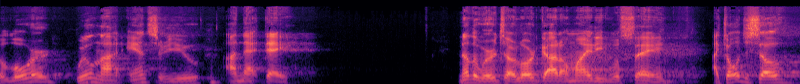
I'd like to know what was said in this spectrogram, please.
the Lord will not answer you on that day. In other words, our Lord God Almighty will say, I told you so.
